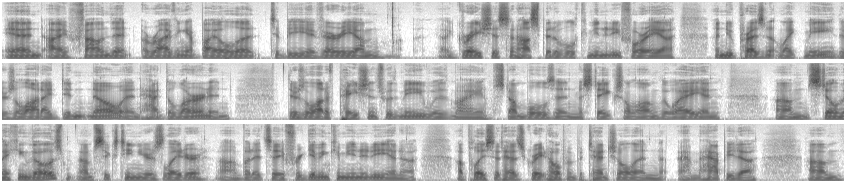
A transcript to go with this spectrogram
And I found that arriving at Biola to be a very um, a gracious and hospitable community for a, uh, a new president like me. There's a lot I didn't know and had to learn, and there's a lot of patience with me with my stumbles and mistakes along the way. And um, still making those um, 16 years later. Uh, but it's a forgiving community and a, a place that has great hope and potential. And I'm happy to um,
